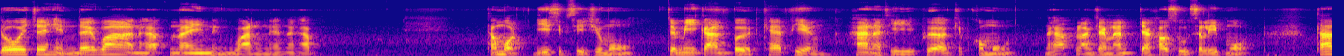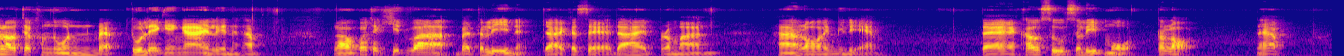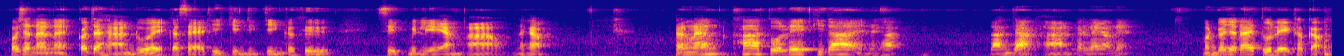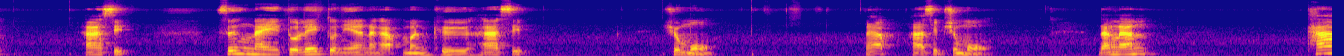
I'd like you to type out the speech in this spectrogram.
โดยจะเห็นได้ว่านะครับใน 1 วันเนี่ยนะครับ ทั้งหมด 24 ชั่วโมง จะมีการเปิดแค่เพียง 5 นาทีเพื่อเก็บข้อมูลนะครับ หลังจากนั้นจะเข้าสู่ Sleep Mode ถ้าเราจะคำนวณแบบตัวเลขง่าย ๆเลยนะครับ เราก็จะคิดว่าแบตเตอรี่เนี่ยจ่ายกระแสได้ประมาณ 500 มิลลิแอมแต่เข้าสู่ Sleep Mode ตลอดนะครับ เพราะฉะนั้นน่ยก็จะหารด้วยกระแสที่กินจริงๆ ก็คือ 10 มิลลิแอมอาวนะครับ ดังนั้นค่าตัวเลขที่ได้นะครับ หลังจากหารกันแล้วเนี่ย มันก็จะได้ตัวเลขเท่ากับ 50 ซึ่งในตัวเลขตัวนี้นะครับ มันคือ 50 ชั่วโมงนะครับ50 ชั่วโมง ดังนั้น ถ้า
